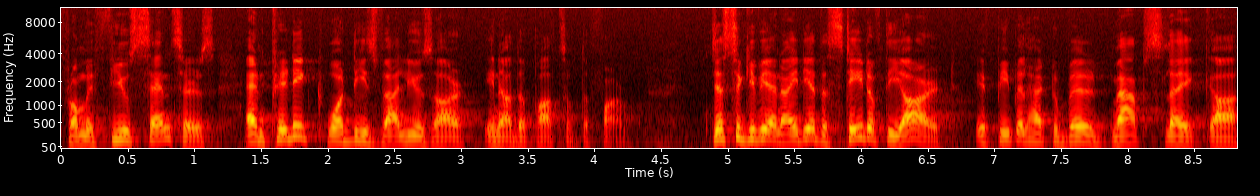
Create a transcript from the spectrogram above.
from a few sensors and predict what these values are in other parts of the farm. Just to give you an idea, the state of the art, if people had to build maps like uh,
